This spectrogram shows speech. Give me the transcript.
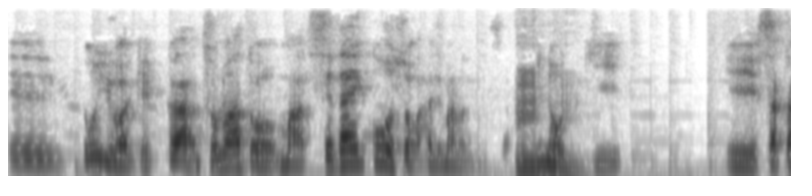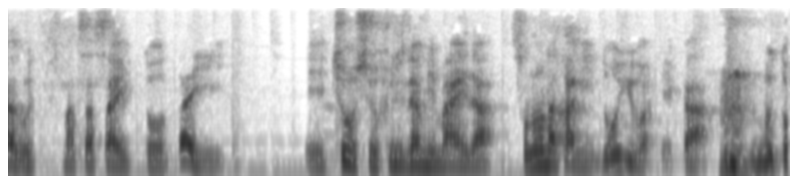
えーどういうわけか、その後、まあ世代構想が始まるんですよ。うんうん猪木、えー坂口正斎藤対、えー長州藤波前田。その中にどういうわけか、武藤、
